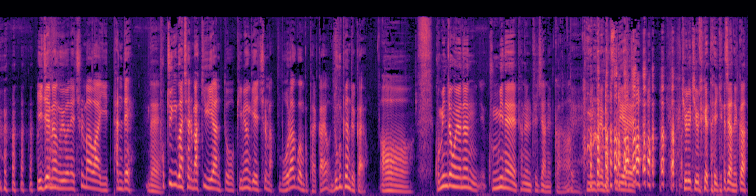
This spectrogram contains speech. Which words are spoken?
이재명 의원의 출마와 이 반대, 네. 폭주기 관찰을 막기 위한 또 비명계의 출마, 뭐라고 언급할까요? 누구 편 들까요? 어, 고민정 의원은 국민의 편을 들지 않을까. 네. 국민들의 목소리에 귀를 기울이겠다 얘기하지 않을까.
